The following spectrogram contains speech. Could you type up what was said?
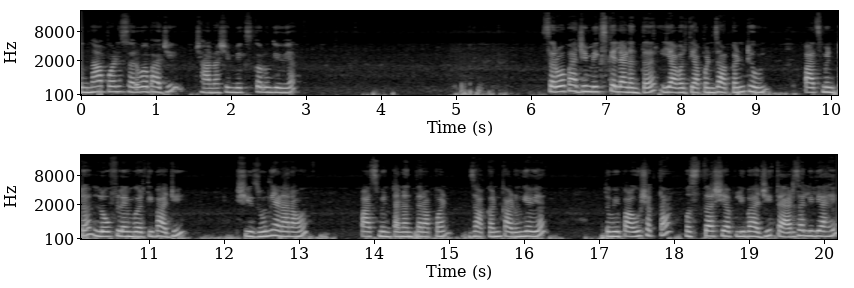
पुन्हा आपण सर्व भाजी छान अशी मिक्स करून घेऊयात. सर्व भाजी मिक्स केल्यानंतर यावरती आपण झाकण ठेवून पाच मिनटं लो फ्लेमवरती भाजी शिजवून घेणार आहोत. पाच मिनटानंतर आपण झाकण काढून घेऊयात. तुम्ही पाहू शकता मस्त अशी आपली भाजी तयार झालेली आहे.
